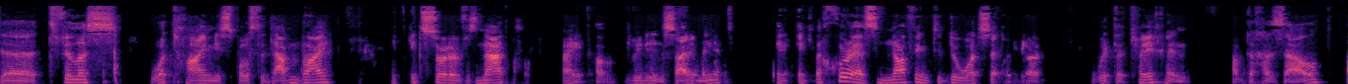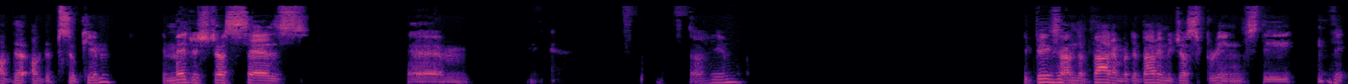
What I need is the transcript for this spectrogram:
the tefillas, what time you're supposed to daven by. It, it sort of is not, I, I'll read it inside a minute. It, it, it has nothing to do whatsoever with the trechen of the Chazal, of the, of the psukim. The Medrash just says, um, him. It brings on the bottom, but the bottom it just brings the the,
